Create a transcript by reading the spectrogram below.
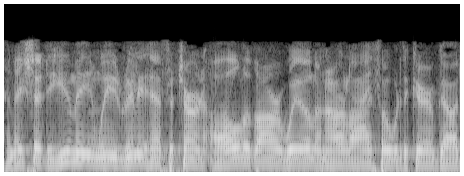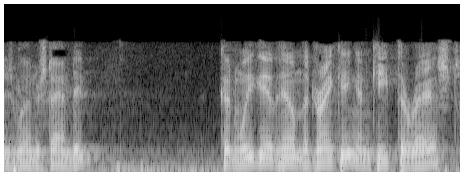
And they said, Do you mean we really have to turn all of our will and our life over to the care of God as we understand Him? Couldn't we give Him the drinking and keep the rest?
